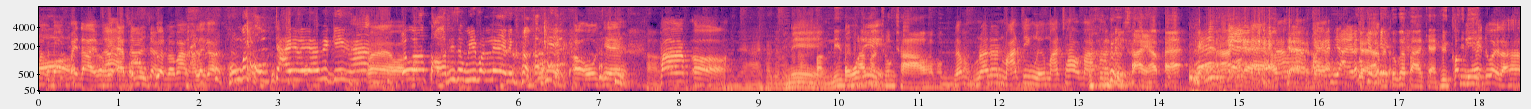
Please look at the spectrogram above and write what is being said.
บ้างบอกไม่ได้บางทีแอบเอารูปเพื่อนมาบ้างอะไรก็ ผมก็ตกใจเลยครับพี่กิ๊กฮะแหม่ว่าแล้วเราต่อที่สวีทวันเล่ดีกว่าครับพี่เอาโอเคครับปั๊บเออเนี่ยฮะก็จะเป็นนี่ตอนนี้เป็นโอ้ภาพนี่ตอนช่วงเช้าครับผมแล้วแล้วนั่นหมาจริงหรือหมาเช่ามาครับไม่ใช่ครับแพะแกะฮะแกะแกะครับแกะแกะกันใหญ่เลย แกะเป็นตุ๊กตาแกะคือเขาที่มีนี่ให้ด้วยเหรอฮะ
